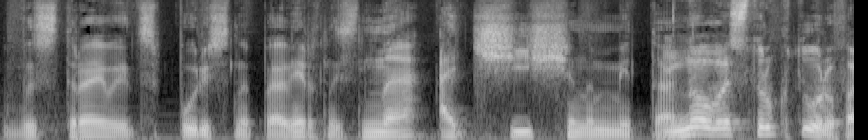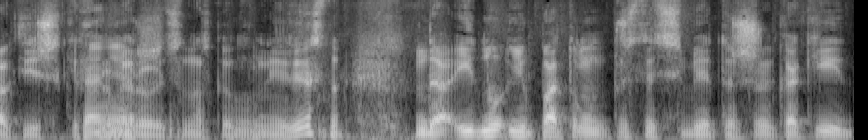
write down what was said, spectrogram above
выстраивается порисная поверхность на очищенном металле. Новая структура фактически Конечно. формируется, насколько мне известно. Да, и, ну, и потом, представьте себе, это же какие...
